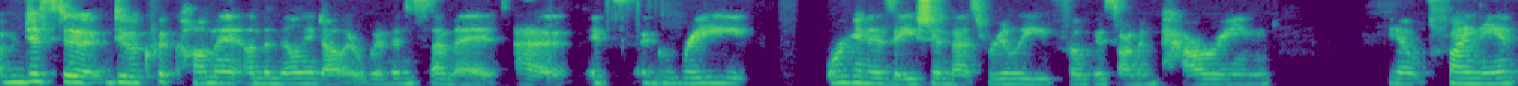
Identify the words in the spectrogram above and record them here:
um, just to do a quick comment on the Million Dollar Women Summit. Uh, it's a great organization that's really focused on empowering you know finan-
